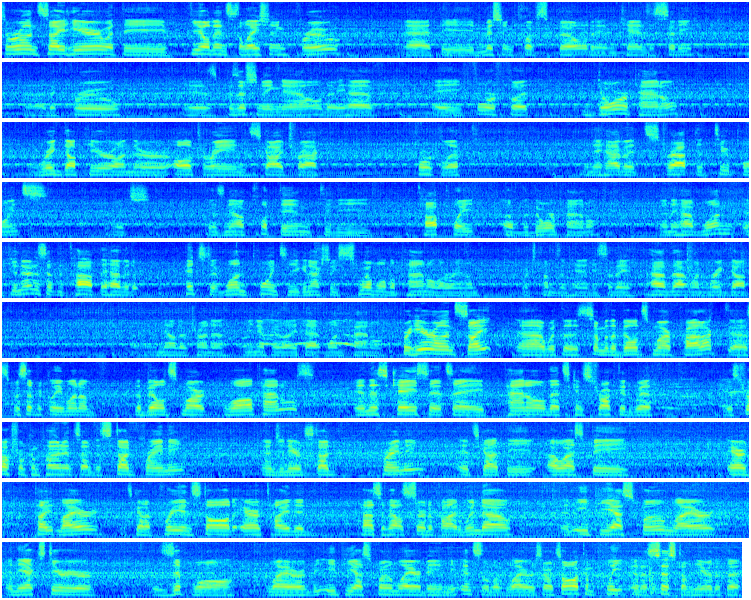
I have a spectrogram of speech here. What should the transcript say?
So we're on site here with the field installation crew at the Mission Cliffs build in Kansas City. Uh, the crew is positioning now. They have a four foot door panel rigged up here on their all-terrain SkyTrak forklift. And they have it strapped at two points, which is now clipped into the top plate of the door panel. And they have one, if you notice at the top, they have it hitched at one point so you can actually swivel the panel around, which comes in handy. So they have that one rigged up. Uh, and now they're trying to manipulate that one panel. We're here on site uh, with the, some of the Build Smart product, uh, specifically one of the Build Smart wall panels. In this case, it's a panel that's constructed with the structural components of the stud framing, engineered stud framing. It's got the OSB airtight layer. It's got a pre-installed air-tighted Passive House certified window, an EPS foam layer, and the exterior zip wall layer, the EPS foam layer being the insulative layer. So it's all complete in a system here that the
